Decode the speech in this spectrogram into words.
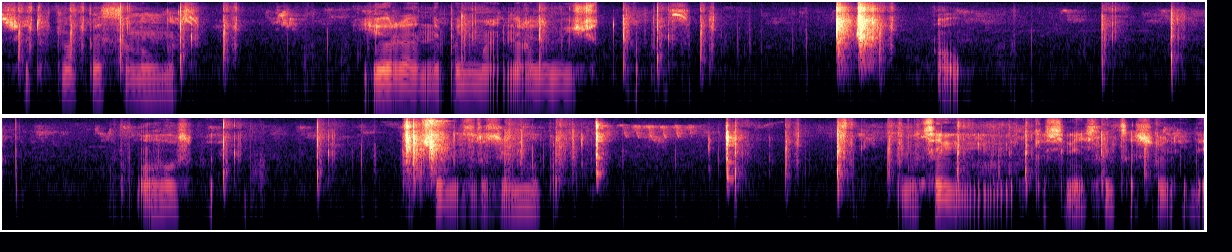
Що тут написано у нас? Юре, не понимаю, не розумію, що тут написано. Оу. О, господи. Що не зрозуміло? Ну це якась лестниця, що ли, йде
